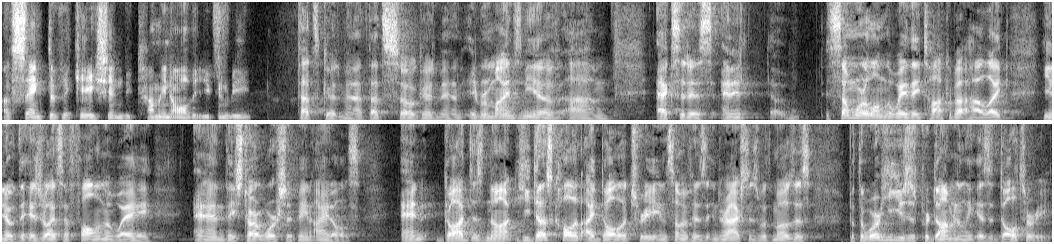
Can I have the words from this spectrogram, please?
of sanctification, becoming all that you can be. That's good, Matt. That's so good, man. It reminds me of um, Exodus, and it uh, somewhere along the way they talk about how like you know the Israelites have fallen away and they start worshiping idols. And God does not, he does call it idolatry in some of his interactions with Moses, but the word he uses predominantly is adultery.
